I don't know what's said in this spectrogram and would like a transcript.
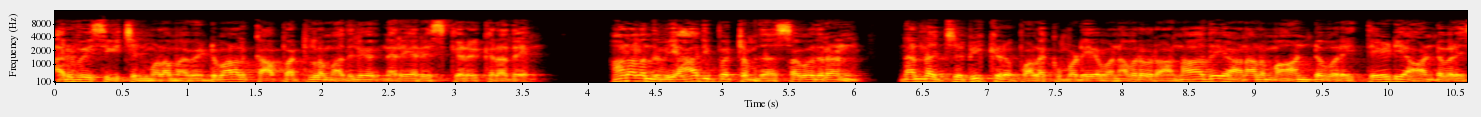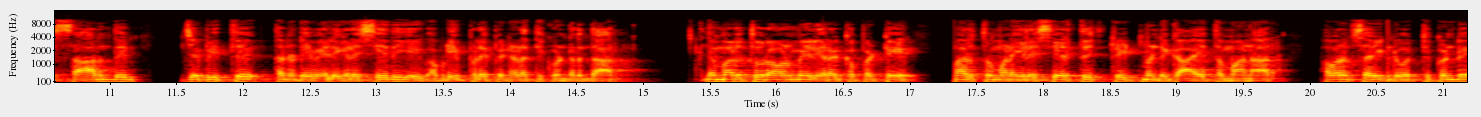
அறுவை சிகிச்சை மூலமா வேண்டுமானால் காப்பாற்றலாம். அதிலும் நிறைய ரிஸ்க் இருக்கிறது. ஆனால் அந்த வியாதி பெற்ற அந்த சகோதரன் நல்ல ஜெபிக்கிற பழக்கமுடையவன். அவர் ஒரு அனாதை ஆனாலும் ஆண்டவரை தேடி ஆண்டவரை சார்ந்து ஜெபித்து தன்னுடைய வேலைகளை செய்து அப்படியே பிழைப்பை நடத்தி கொண்டிருந்தார். இந்த மருத்துவர் அவன் மேல் இறக்கப்பட்டு மருத்துவமனைகளை சேர்த்து ட்ரீட்மெண்ட்டுக்கு ஆயத்தமானார். அவரும் சரி கொண்டு ஒத்துக்கொண்டு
